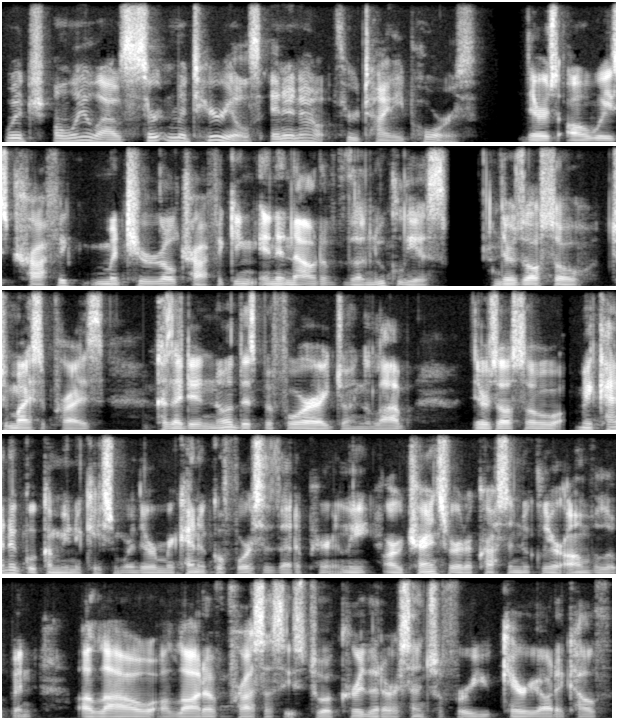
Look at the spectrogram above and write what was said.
which only allows certain materials in and out through tiny pores. There's always traffic material trafficking in and out of the nucleus. There's also, to my surprise, because I didn't know this before I joined the lab, there's also mechanical communication where there are mechanical forces that apparently are transferred across the nuclear envelope and allow a lot of processes to occur that are essential for eukaryotic health.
